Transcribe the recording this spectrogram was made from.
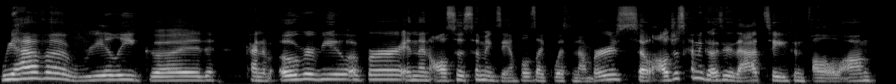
We have a really good kind of overview of BRRRR and then also some examples like with numbers. So I'll just kind of go through that so you can follow along.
